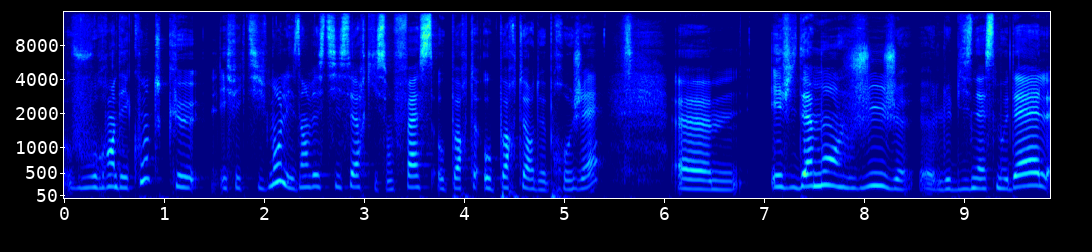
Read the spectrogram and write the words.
vous vous rendez compte que effectivement les investisseurs qui sont face aux, porteurs de projets euh, évidemment juge euh, le business model,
